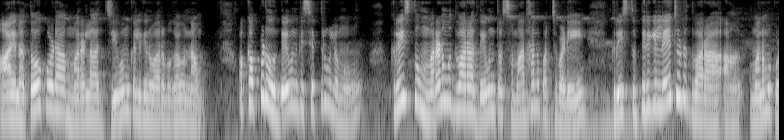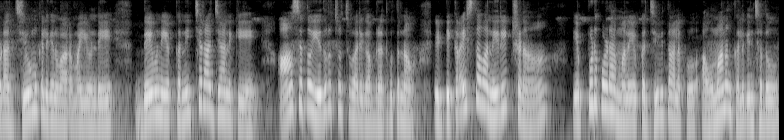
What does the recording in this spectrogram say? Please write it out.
ఆయనతో కూడా మరలా జీవం కలిగిన వారముగా ఉన్నాం. ఒకప్పుడు దేవునికి శత్రువులము క్రీస్తు మరణము ద్వారా దేవునితో సమాధానపరచబడి క్రీస్తు తిరిగి లేచుడు ద్వారా మనము కూడా జీవము కలిగిన వారమై ఉండి దేవుని యొక్క నిత్యరాజ్యానికి ఆశతో ఎదురుచూచువారిగా బ్రతుకుతున్నాం. ఇట్టి క్రైస్తవ నిరీక్షణ ఎప్పుడు కూడా మన యొక్క జీవితాలకు అవమానం కలిగించదు.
